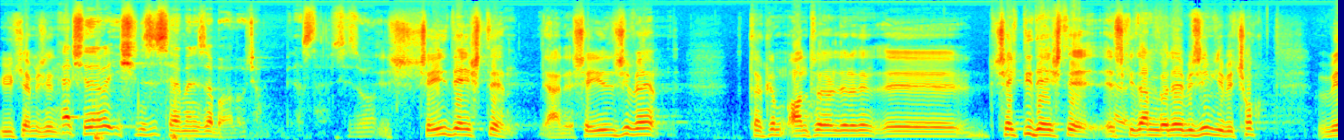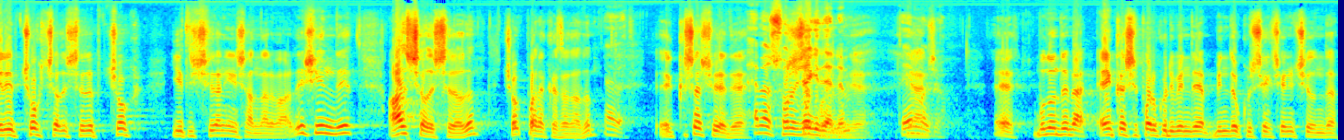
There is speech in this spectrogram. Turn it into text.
ülkemizin Her şeyden evvel işinizi sevmenize bağlı hocam. Biraz da siz o şeyi değişti. Yani seyirci ve takım antrenörlerinin e, şekli değişti. Eskiden böyle bizim gibi çok verip çok çalıştırıp çok yetiştiren insanlar vardı. Şimdi az çalıştıralım, çok para kazanalım. Evet. E, kısa sürede Hemen sonuca şey gidelim. diye. Değil mi Yani, hocam? Evet. Bulunduğum ben Enka Spor Kulübü'nde 1983 yılında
